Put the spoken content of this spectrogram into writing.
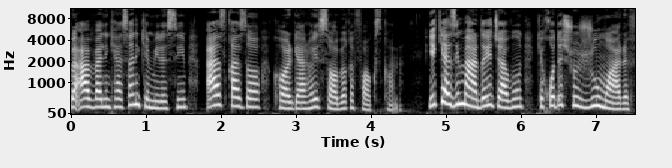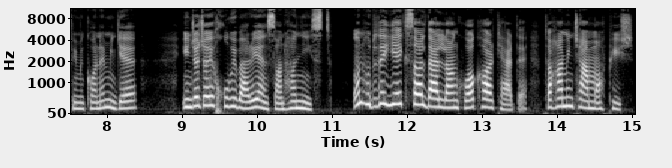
به اولین کسانی که می‌رسیم از غذا کارگرهای سابق فاکس کنن. یکی از این مردای جوون که خودش رو جو معرفی می‌کنه میگه اینجا جای خوبی برای انسانها نیست. اون حدود یک سال در لانکوا کار کرده تا همین چند ماه پیش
